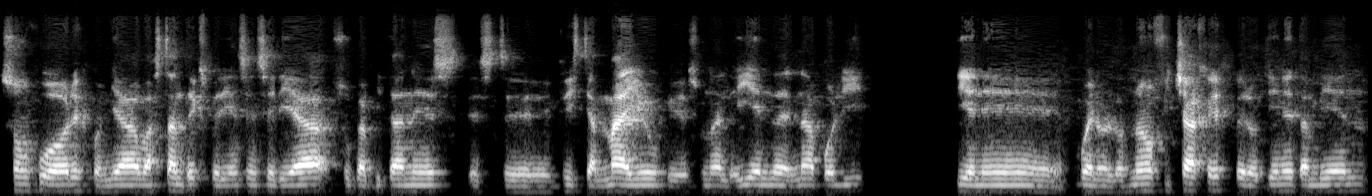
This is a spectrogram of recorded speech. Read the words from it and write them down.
son jugadores con ya bastante experiencia en Serie A. Su capitán es este, Cristian Mayo, que es una leyenda del Napoli. Tiene, bueno, los nuevos fichajes, pero tiene también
